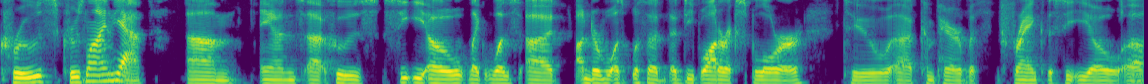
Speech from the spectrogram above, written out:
cruise cruise line. Yeah. Um, and uh, whose CEO like was uh, under was was a, a deep water explorer to uh, compare with Frank, the CEO Oh, of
